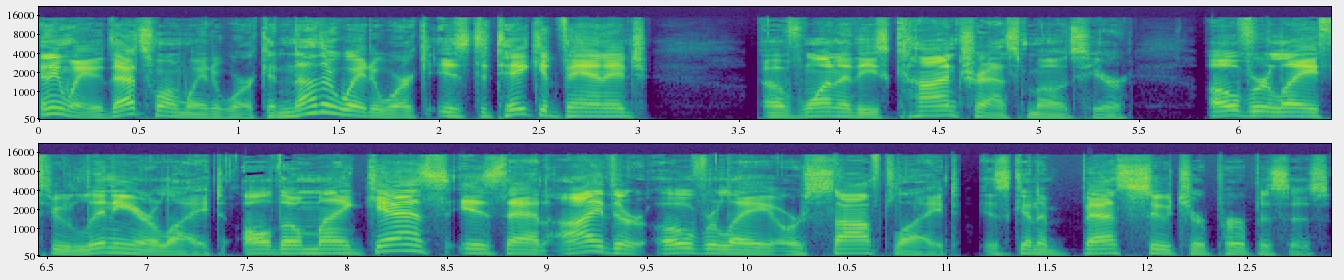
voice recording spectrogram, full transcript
Anyway, that's one way to work. Another way to work is to take advantage of one of these contrast modes here, overlay through linear light. Although my guess is that either overlay or soft light is going to best suit your purposes.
